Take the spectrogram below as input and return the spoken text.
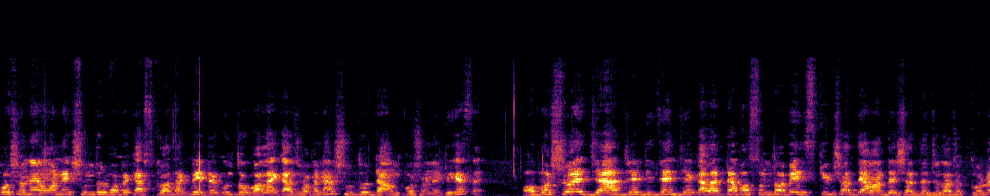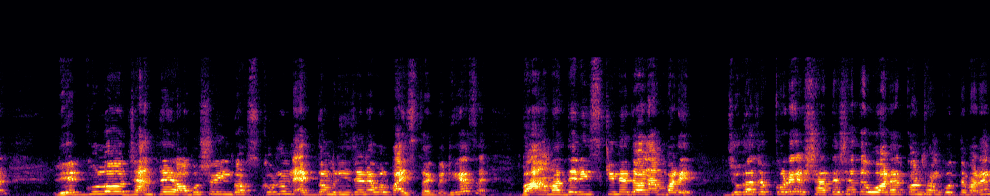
পোর্শনে অনেক সুন্দরভাবে কাজ করা থাকবে। এটা কিন্তু গলায় কাজ হবে না, শুধু ডাউন পোর্শনে ঠিক আছে? অবশ্যই যার যে ডিজাইন যে কালারটা পছন্দ হবে স্ক্রিনশট দিয়ে আমাদের সাথে যোগাযোগ করবেন। রেটগুলো জানতে অবশ্যই ইনবক্স করুন, একদম রিজনেবল প্রাইস থাকবে, ঠিক আছে? বা আমাদের স্ক্রিনে দেওয়া নাম্বারে যোগাযোগ করে সাথে সাথে অর্ডার কনফার্ম করতে পারেন,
